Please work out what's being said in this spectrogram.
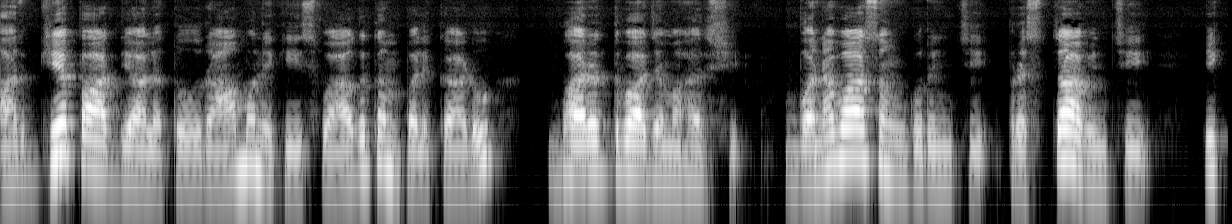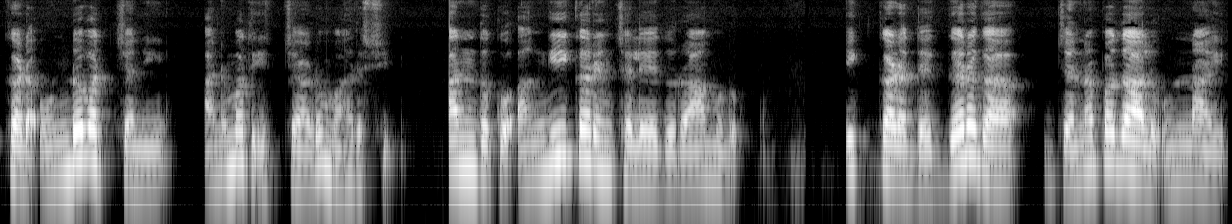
అర్ఘ్యపాద్యాలతో రామునికి స్వాగతం పలికాడు భరద్వాజ మహర్షి వనవాసం గురించి ప్రస్తావించి ఇక్కడ ఉండవచ్చని అనుమతి ఇచ్చాడు మహర్షి. అందుకు అంగీకరించలేదు రాముడు. ఇక్కడ దగ్గరగా జనపదాలు ఉన్నాయి.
